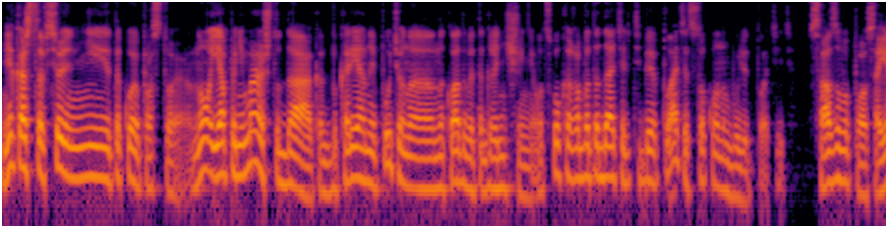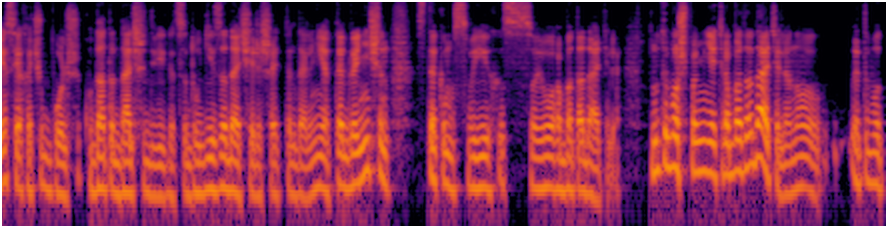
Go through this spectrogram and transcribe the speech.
Мне кажется, все не такое простое. Но я понимаю, что да, как бы карьерный путь, он э, накладывает ограничения. Вот сколько работодатель тебе платит, столько он будет платить. Сразу вопрос, а если я хочу больше, куда-то дальше двигаться, другие задачи решать и так далее? Нет, ты ограничен стеком своих, своего работодателя. Ну, ты можешь поменять работодателя, но это вот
